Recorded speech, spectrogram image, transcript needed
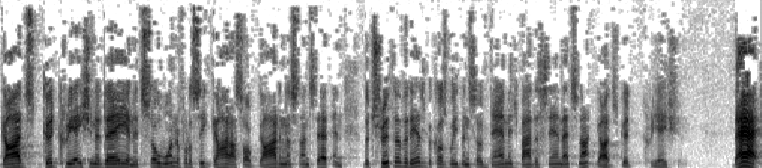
God's good creation today and it's so wonderful to see God. I saw God in the sunset and the truth of it is because we've been so damaged by the sin, that's not God's good creation. That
